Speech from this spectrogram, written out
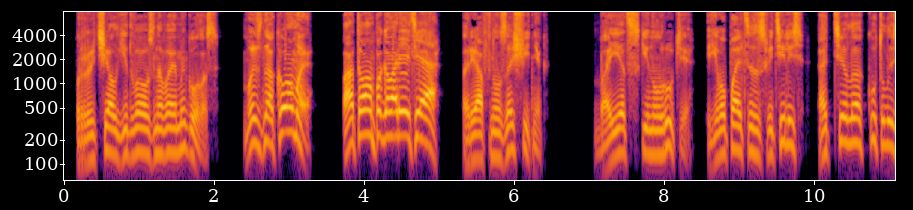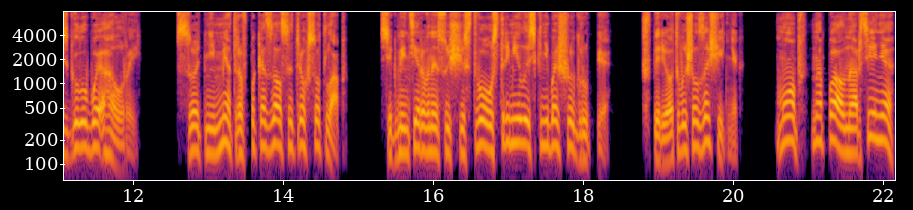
— прорычал едва узнаваемый голос. «Мы знакомы?» «Потом поговорите!» — рявкнул защитник. Боец скинул руки, его пальцы засветились, а тело окуталось голубой аурой сотни метров показался трехсот лап. Сегментированное существо устремилось к небольшой группе. Вперед вышел защитник. Моб напал на Арсения,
